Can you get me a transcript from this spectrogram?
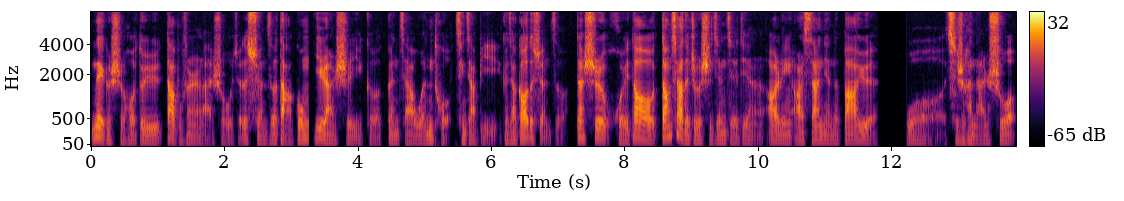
那个时候，对于大部分人来说，我觉得选择打工依然是一个更加稳妥、性价比更加高的选择。但是，回到当下的这个时间节点，二零二三年的八月，我其实很难说。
